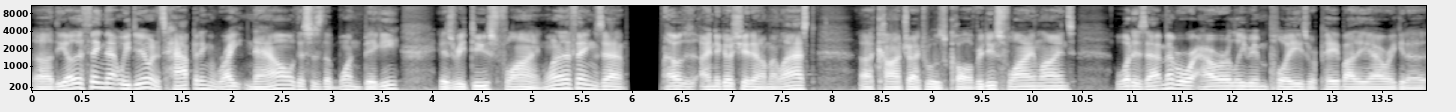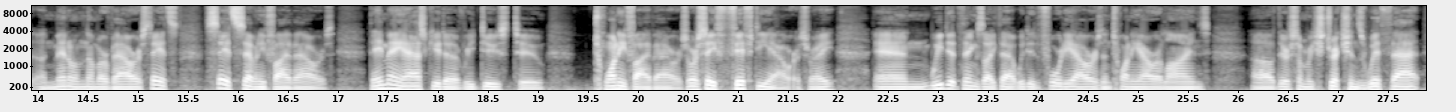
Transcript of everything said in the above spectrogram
Uh, the other thing that we do, and it's happening right now, this is the one biggie, is reduced flying. One of the things that I, was, I negotiated on my last uh, contract was called reduced flying lines. What is that? Remember, we're hourly employees. We're paid by the hour. We get a, a minimum number of hours. Say it's say it's 75 hours. They may ask you to reduce to 25 hours or say 50 hours, right? And we did things like that. We did 40 hours and 20 hour lines. Uh, there's some restrictions with that.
